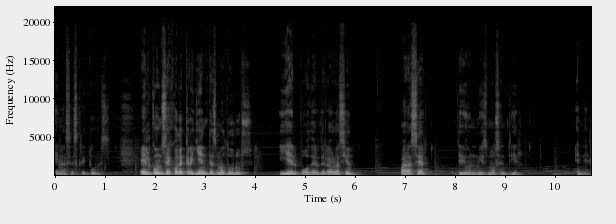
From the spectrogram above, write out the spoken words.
en las Escrituras, el consejo de creyentes maduros y el poder de la oración para ser de un mismo sentir en Él.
